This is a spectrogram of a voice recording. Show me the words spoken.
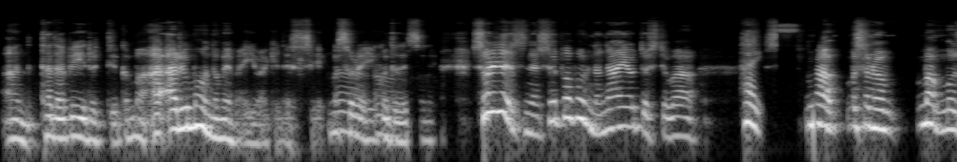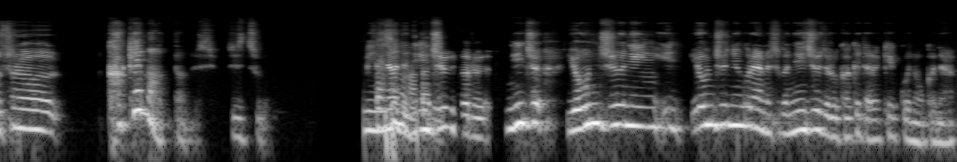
あのただビールっていうか、まあ、ああるもの飲めばいいわけですし、まあ、それはいいことですね。それでですね、スーパーボールの内容としては、はい。まあ、その、まあ、もうその、賭けもあったんですよ、実は。みんなであそうなんだ20ドル、20、40人い、40人ぐらいの人が20ドルかけたら結構なお金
